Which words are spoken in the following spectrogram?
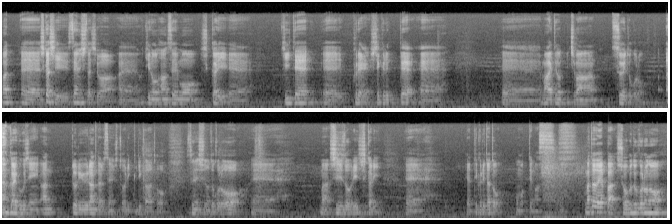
まあえーしかし、選手たちは、えー昨日の反省もしっかり、えー聞いて、えープレーしてくれて、えーえーまあ、相手の一番強いところ 外国人アンドリュー・ランダル選手とリック・リカード選手のところを、えーまあ、指示通りしっかり、えーやってくれたと思ってます、まあ、ただやっぱ勝負どころの、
